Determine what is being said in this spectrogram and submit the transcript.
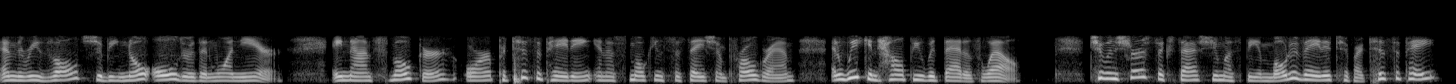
and the results should be no older than one year. A non smoker or participating in a smoking cessation program, and we can help you with that as well. To ensure success, you must be motivated to participate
